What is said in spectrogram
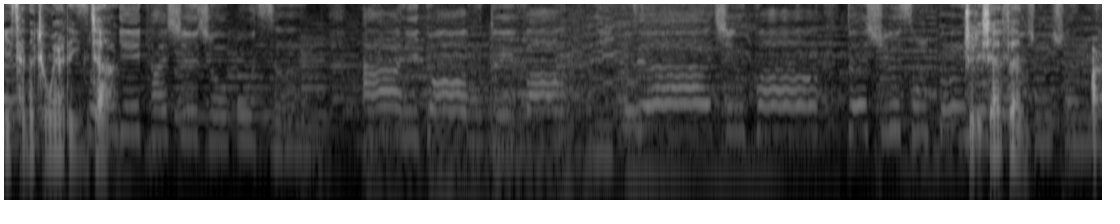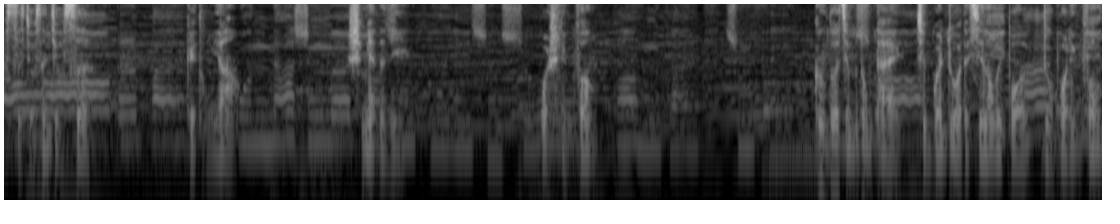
你才能成为爱的赢家。这里是 FM 二四九三九四，给同样失眠的你，我是林峰。更多节目动态，请关注我的新浪微博主播林峰。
